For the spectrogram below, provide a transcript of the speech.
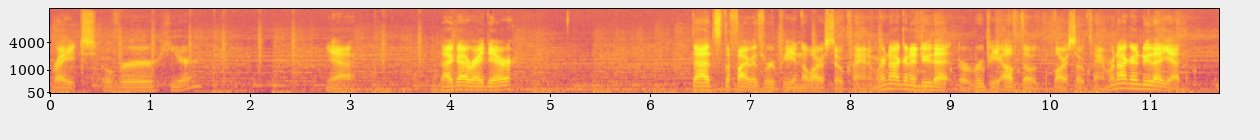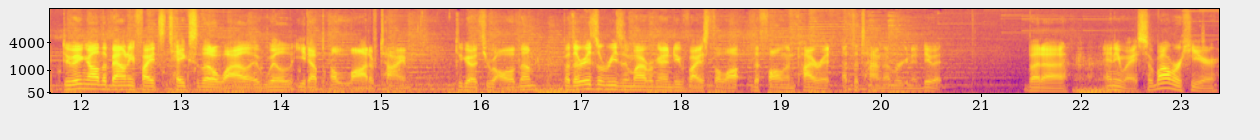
right over here, yeah, that guy right there, that's the fight with Rupee and the Larso clan. And we're not going to do that, or Rupee of the Larso clan. We're not going to do that yet. Doing all the bounty fights takes a little while. It will eat up a lot of time to go through all of them. But there is a reason why we're going to do Vyse the, the Fallen Pirate at the time that we're going to do it. But uh, anyway, so while we're here,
